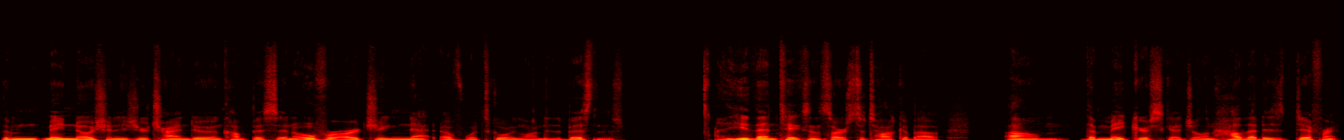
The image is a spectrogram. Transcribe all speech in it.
the main notion is you're trying to encompass an overarching net of what's going on in the business. He then takes and starts to talk about um, the maker schedule and how that is different.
